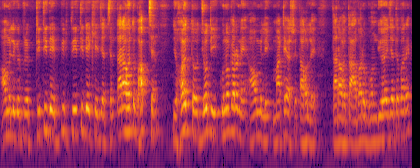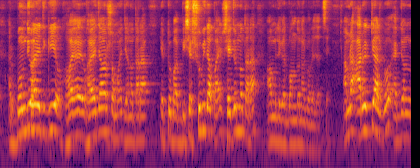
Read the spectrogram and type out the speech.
আওয়ামী লীগের প্রীতি প্রীতি দেখিয়ে যাচ্ছেন। তারা হয়তো ভাবছেন যে হয়তো যদি কোনো কারণে আওয়ামী লীগ মাঠে আসে, তাহলে তারা হয়তো আবারও বন্দী হয়ে যেতে পারে। আর বন্দী হয়ে গিয়ে, হয়ে যাওয়ার সময় যেন তারা একটু বা বিশেষ সুবিধা পায় সেই জন্য তারা আওয়ামী লীগের বন্দনা করে যাচ্ছে। আমরা আরও একটি আসব, একজন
